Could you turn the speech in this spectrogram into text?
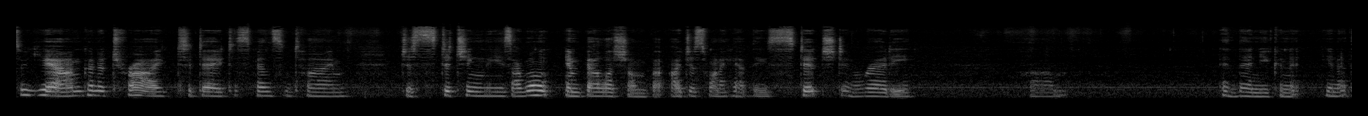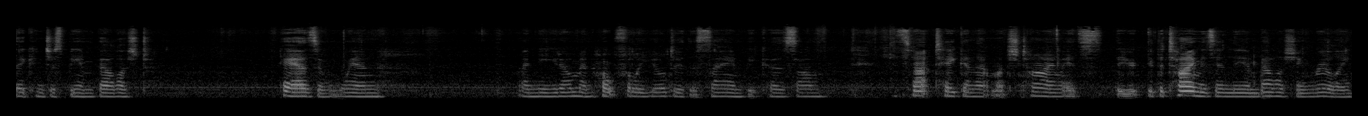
So yeah, I'm going to try today to spend some time just stitching these. I won't embellish them, but I just want to have these stitched and ready. Um, and then you can, you know, they can just be embellished as and when I need them, and hopefully you'll do the same because um, it's not taking that much time. It's the, the time is in the embellishing, really.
